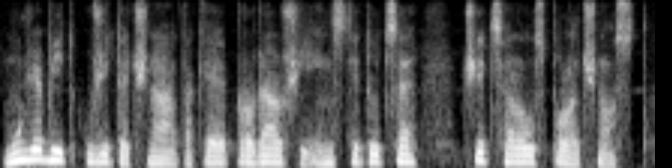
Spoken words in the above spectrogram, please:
může být užitečná také pro další instituce či celou společnost.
